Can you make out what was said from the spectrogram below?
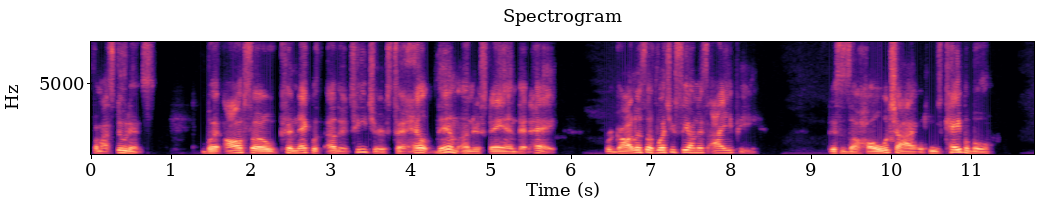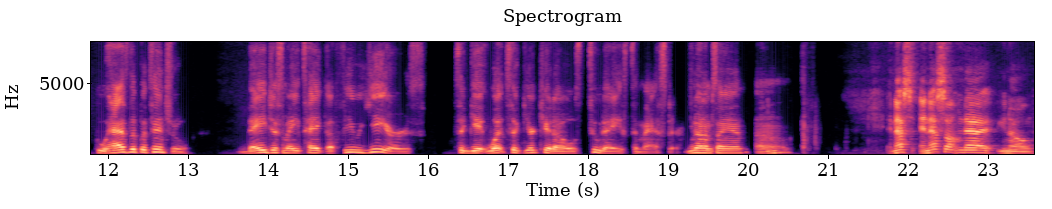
for my students, but also connect with other teachers to help them understand that hey, regardless of what you see on this IEP, this is a whole child who's capable, who has the potential. They just may take a few years to get what took your kiddos two days to master. You know what I'm saying? Um, and that's and that's something that you know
